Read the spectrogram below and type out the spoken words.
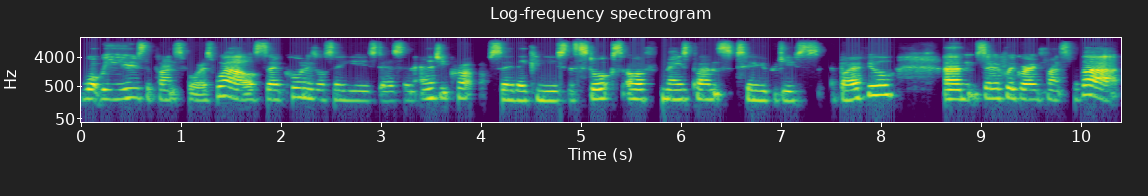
what we use the plants for as well. So corn is also used as an energy crop, so they can use the stalks of maize plants to produce biofuel. Um, so if we're growing plants for that,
